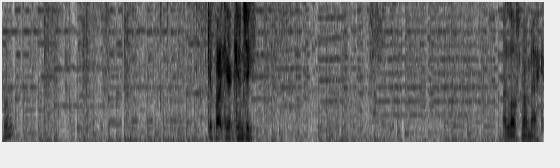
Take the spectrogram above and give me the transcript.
Oh, Get back here, Genji. I lost my mech.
